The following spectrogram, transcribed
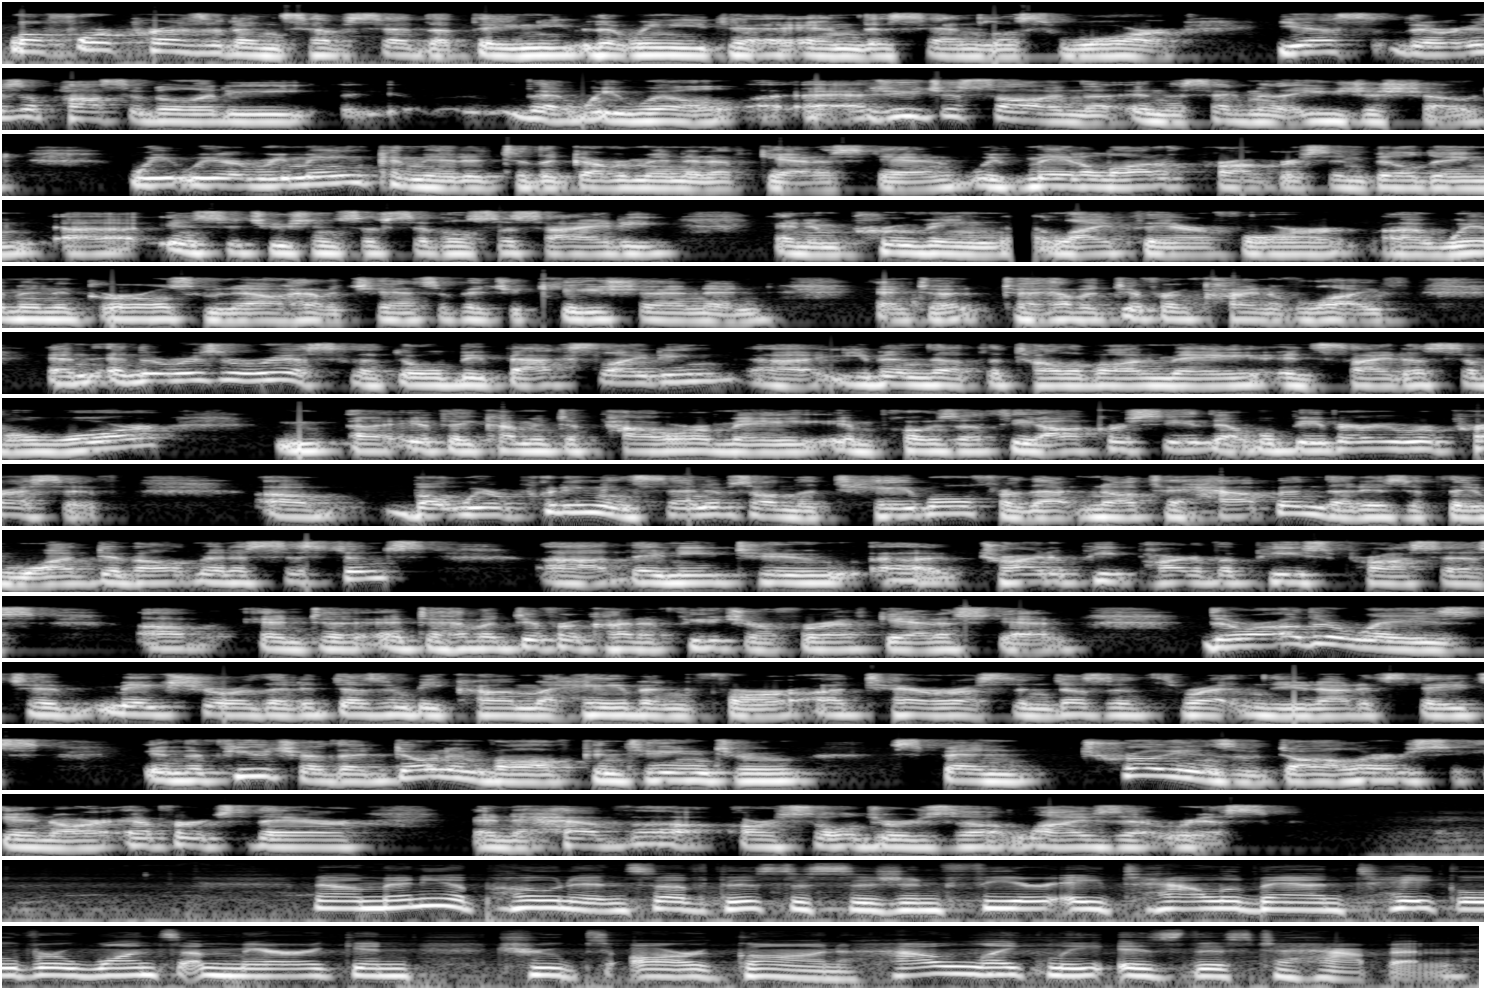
Well, four presidents have said that they need that we need to end this endless war. Yes, there is a possibility that we will, as you just saw in the in the segment that you just showed, we, we remain committed to the government in Afghanistan. We've made a lot of progress in building uh, institutions of civil society and improving life there for uh, women and girls who now have a chance of education and and to, to have a different kind of life. And and there is a risk that there will be backsliding, uh, even that the Taliban may incite a civil war uh, if they come into power, may impose a theocracy that will be very repressive. Uh, but we're putting putting incentives on the table for that not to happen. That is, if they want development assistance, uh, they need to uh, try to be part of a peace process uh, and to and to have a different kind of future for Afghanistan. There are other ways to make sure that it doesn't become a haven for a terrorist and doesn't threaten the United States in the future that don't involve continuing to spend trillions of dollars in our efforts there and have uh, our soldiers' uh, lives at risk. Now, many opponents of this decision fear a Taliban takeover once American troops are gone. How likely is this to happen?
